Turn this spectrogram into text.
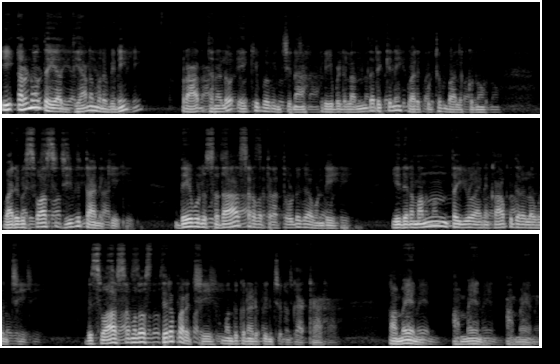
ఈ అరుణోదయ ధ్యానమును విని ప్రార్థనలో ఏకీభవించిన ప్రియబిడలందరికీ వారి కుటుంబాలకును వారి విశ్వాస జీవితానికి దేవుడు సదా సర్వత్రా తోడుగా ఉండి ఈ దినమంతయు ఆయన కాపుదలలో ఉంచి విశ్వాసములో స్థిరపరచి ముందుకు నడిపించునుగాక. అమేన్ అమేన్ అమేన్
